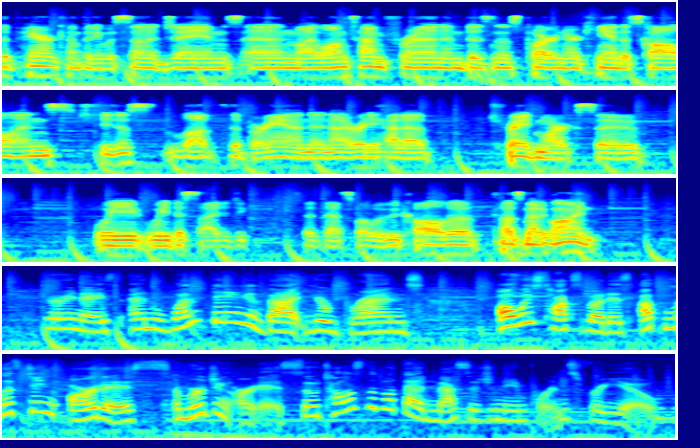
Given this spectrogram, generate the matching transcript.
the parent company was Son of James. And my longtime friend and business partner Candace Collins, she just loved the brand, and I already had a trademark, so we we decided to that that's what we would call the cosmetic line. Very nice. And one thing that your brand always talks about is uplifting artists, emerging artists. So tell us about that message and the importance for you.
